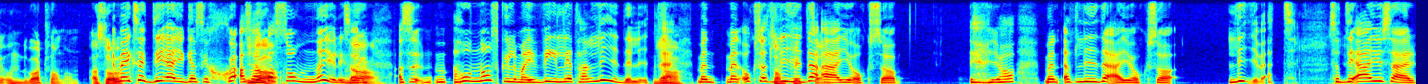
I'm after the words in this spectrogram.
är underbart för honom. Alltså, Ja, men exakt, det är ju ganska skönt. Alltså, Han Ja. bara somnar ju. Liksom. Ja. Alltså, honom skulle man ju vilja att han lider lite. Ja. Men, men också att Som lida Fritzl. är ju också... Ja, men att lida är ju också livet. Så det är ju så här...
